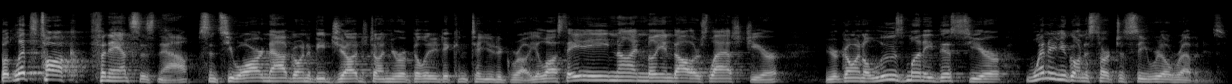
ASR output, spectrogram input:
but let's talk finances now, since you are now going to be judged on your ability to continue to grow. You lost $89 million last year. You're going to lose money this year. When are you going to start to see real revenues?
